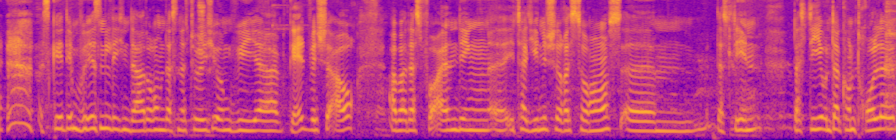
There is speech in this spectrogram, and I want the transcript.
es geht im Wesentlichen darum, dass natürlich irgendwie ja, Geldwäsche auch, aber dass vor allen Dingen äh, italienische Restaurants, ähm, dass denen dass die unter Kontrolle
